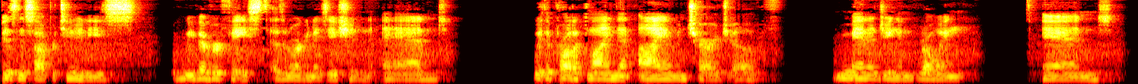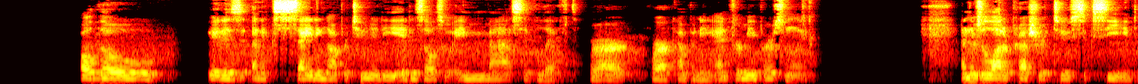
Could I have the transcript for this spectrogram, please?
business opportunities we've ever faced as an organization. And with a product line that I am in charge of managing and growing. And although it is an exciting opportunity, it is also a massive lift for our for our company and for me personally. And there's a lot of pressure to succeed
